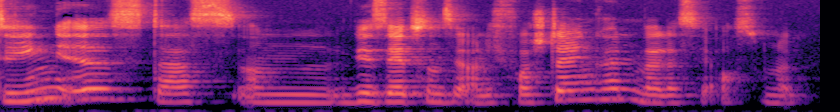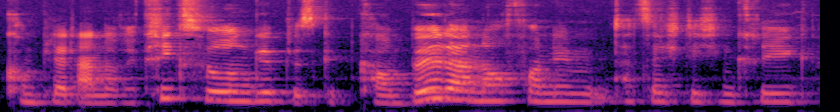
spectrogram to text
Ding ist, das ähm, wir selbst uns ja auch nicht vorstellen können, weil das ja auch so eine komplett andere Kriegsführung gibt. Es gibt kaum Bilder noch von dem tatsächlichen Krieg.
